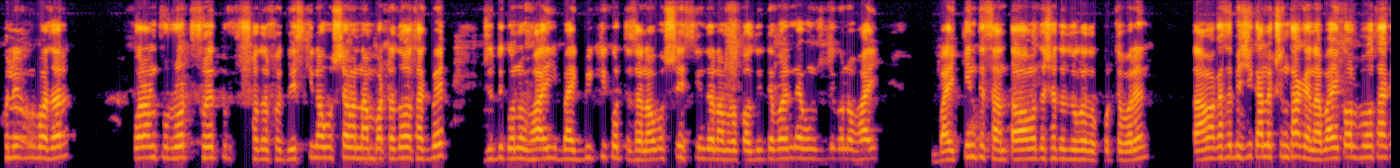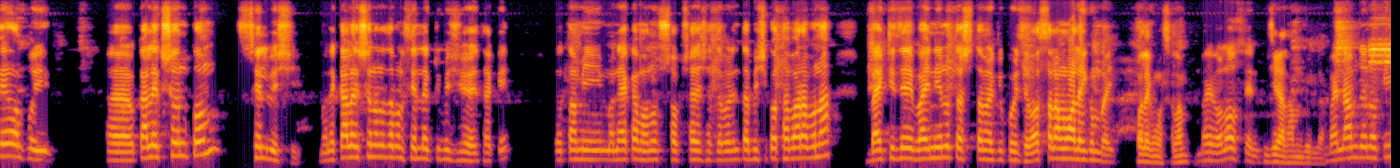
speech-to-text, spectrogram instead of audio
খলিলপুর বাজার পরানপুর রোড ফরিদপুর সদর ফরিদপুর। স্ক্রিনে অবশ্যই আমার নাম্বারটা দেওয়া থাকবে। যদি কোনো ভাই বাইক বিক্রি করতে চান, অবশ্যই স্ক্রিন নাম্বার কল দিতে পারেন এবং যদি কোনো ভাই বাইক কিনতে চান, তাও আমাদের সাথে যোগাযোগ করতে পারেন। তা আমার কাছে বেশি কালেকশন থাকে না। বাইক অল্প থাকে, অল্পই কালেকশন কম সেল বেশি। মানে কালেকশন আলাদা সেল একটু বেশি হয়ে থাকে। তো তো আমি মানে একা মানুষ সব সাথে সাথে পারি তা বেশি কথা বাড়াবো না। বাইকটি যে ভাই নিল তার সাথে আমার একটু পরিচয়। আসসালামু আলাইকুম ভাই। ওয়ালাইকুম আসসালাম। ভাই ভালো আছেন? জি আলহামদুলিল্লাহ। ভাই নাম জানো কি?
